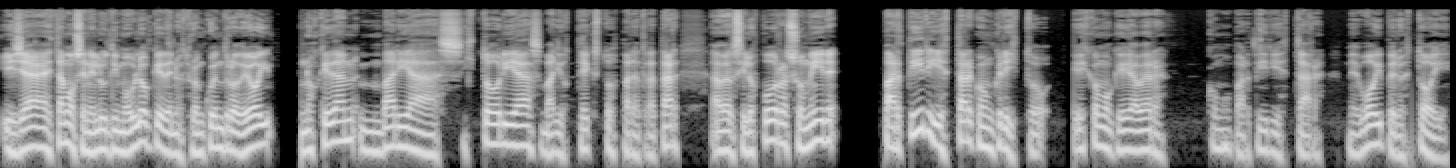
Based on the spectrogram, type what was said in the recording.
Y ya estamos en el último bloque de nuestro encuentro de hoy. Nos quedan varias historias, varios textos para tratar. A ver si los puedo resumir. Partir y estar con Cristo. Es como que, a ver, ¿cómo partir y estar? Me voy, pero estoy.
